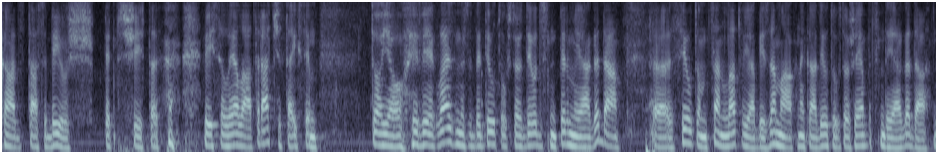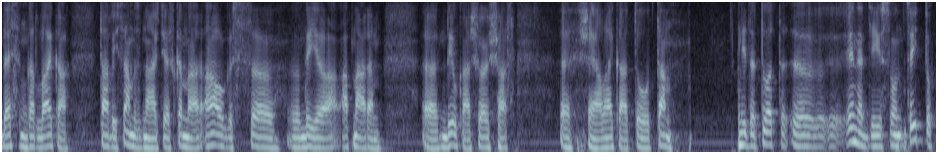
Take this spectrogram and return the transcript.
kādas tās ir bijušas pirms šīs tā, visa lielā trača, teiksim, To jau ir viegli aizmirst, bet 2021. gadā uh, siltuma cena Latvijā bija zemāka nekā 2011. gadā. Desmit gadu laikā tā bija samazinājusies, kamēr algas uh, bija apmēram uh, divkāršojušās uh, šajā laikā. Tam. Līdz ar to uh, enerģijas un citu,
